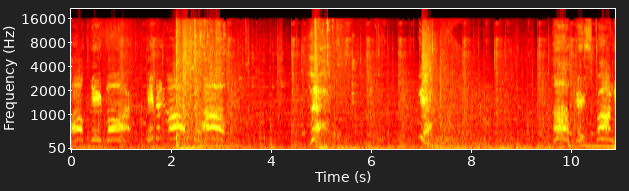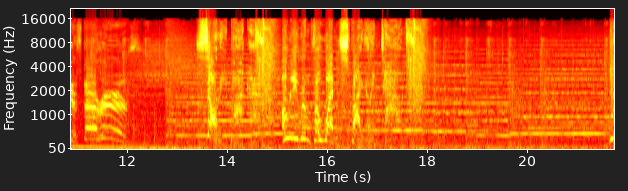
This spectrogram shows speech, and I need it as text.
Hulk need more! Give it all to Hulk! Hulk is strongest there is! Sorry, Parker. Only room for one spider in town. You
